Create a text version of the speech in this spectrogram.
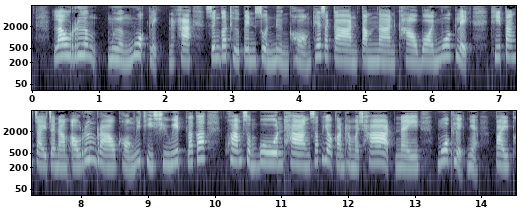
1 เล่าเรื่องเมืองมวกเหล็กนะคะ ซึ่งก็ถือเป็นส่วนหนึ่งของเทศกาลตำนานคาวบอยมวกเหล็ก ที่ตั้งใจจะนำเอาเรื่องราวของวิถีชีวิต แล้วก็ความสมบูรณ์ทางทรัพยากรธรรมชาติในมวกเหล็กเนี่ยไปเผ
